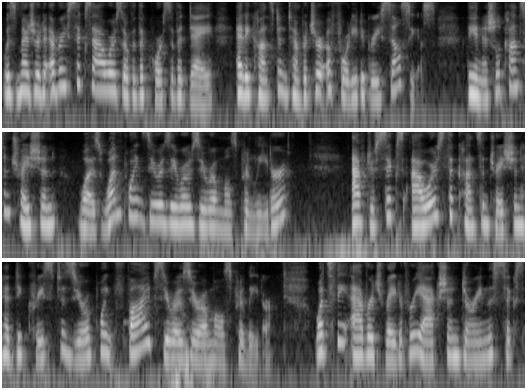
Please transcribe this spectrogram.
was measured every six hours over the course of a day at a constant temperature of 40 degrees Celsius. The initial concentration was 1.000 moles per liter. After six hours, the concentration had decreased to 0.500 moles per liter. What's the average rate of reaction during the six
